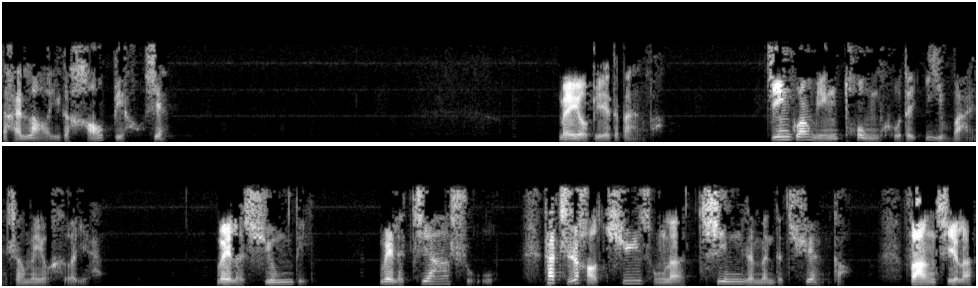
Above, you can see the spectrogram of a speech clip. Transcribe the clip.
那还落一个好表现。没有别的办法，金光明痛苦的一晚上没有合眼。为了兄弟，为了家属，他只好屈从了亲人们的劝告。放弃了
